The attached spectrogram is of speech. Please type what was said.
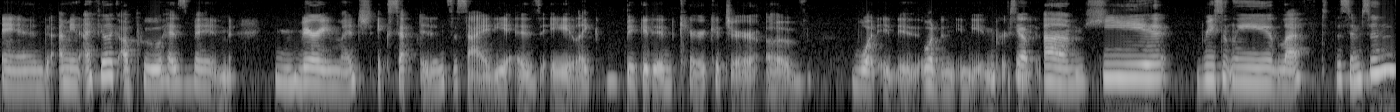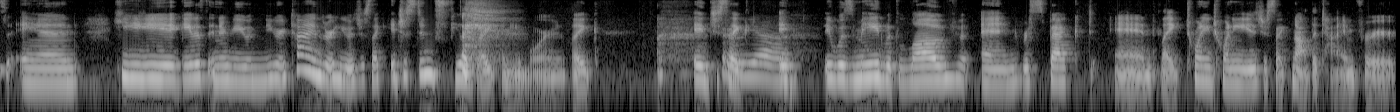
and I mean, I feel like Apu has been very much accepted in society as a like bigoted caricature of what it is, what an Indian person Yep. is. Um, he recently left The Simpsons, and he gave this interview in the New York Times where he was just like, it just didn't feel right anymore. Like, it just Oh, like yeah. it it was made with love and respect and like 2020 is just like not the time for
